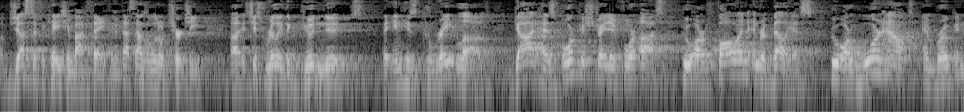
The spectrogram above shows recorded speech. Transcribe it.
of justification by faith. And if that sounds a little churchy, uh, it's just really the good news that in His great love, God has orchestrated for us who are fallen and rebellious, who are worn out and broken,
